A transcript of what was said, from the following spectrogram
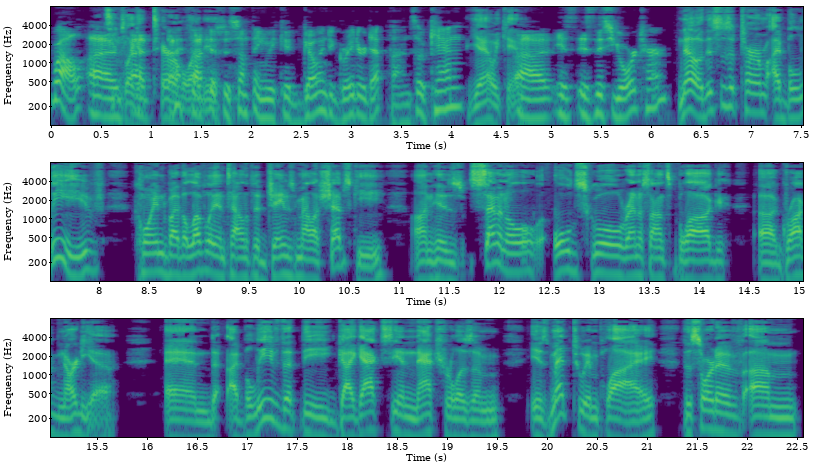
Well, uh, Seems like a I- terrible I thought idea. this was something we could go into greater depth on. So, Ken, Yeah, we can. uh, is is this your turn? no, this is a term I believe coined by the lovely and talented James Maliszewski on his seminal old school Renaissance blog, uh, Grognardia. And I believe that the Gygaxian naturalism is meant to imply the sort of, um,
